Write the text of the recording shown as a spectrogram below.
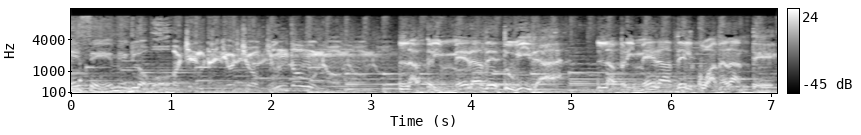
FM Globo 88.1. La primera de tu vida. La primera del cuadrante.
